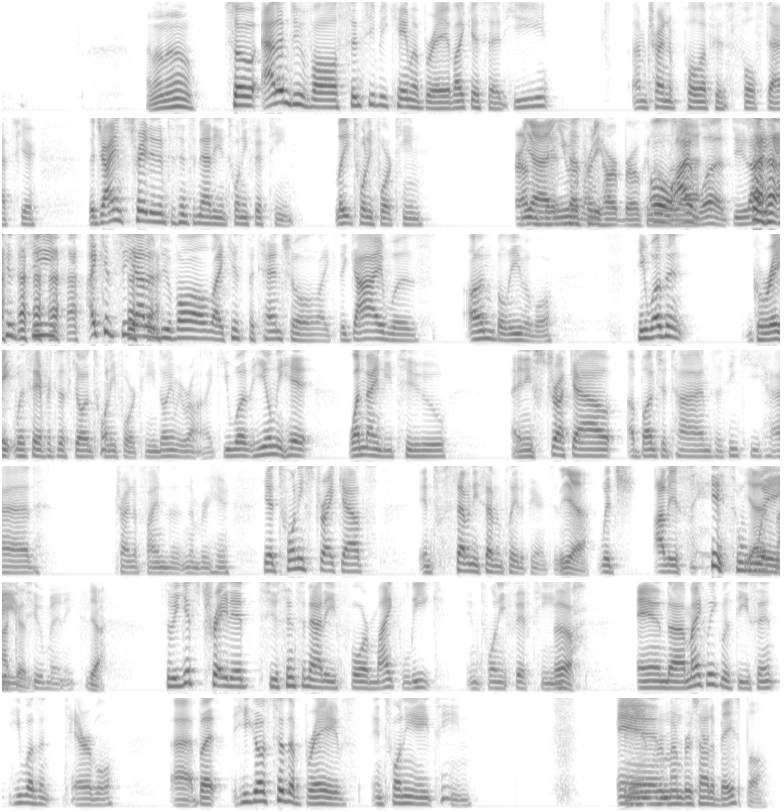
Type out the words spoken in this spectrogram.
I don't know. So Adam Duvall, since he became a Brave, like I said, he I'm trying to pull up his full stats here. The Giants traded him to Cincinnati in 2015, late 2014. around yeah, de- and you were pretty heartbroken. Oh, over I was, dude. I could see, I could see Adam Duvall like his potential. Like the guy was unbelievable. He wasn't great with San Francisco in 2014. Don't get me wrong. Like he was, he only hit 192, and he struck out a bunch of times. I think he had, trying to find the number here. He had 20 strikeouts in 77 plate appearances. Yeah. which obviously is Yeah, way too many. Yeah. So he gets traded to Cincinnati for Mike Leake in 2015. Ugh. And uh, Mike Leake was decent. He wasn't terrible. Uh, but he goes to the Braves in 2018. And And remembers how to baseball.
